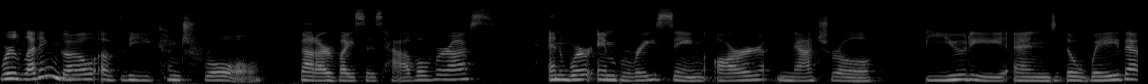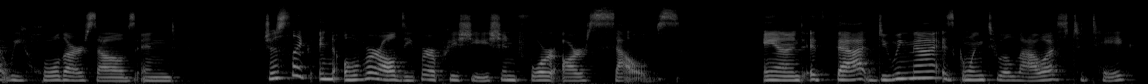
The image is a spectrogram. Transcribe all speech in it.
we're letting go of the control that our vices have over us. And we're embracing our natural beauty and the way that we hold ourselves and just like an overall deeper appreciation for ourselves. And it's that doing that is going to allow us to take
